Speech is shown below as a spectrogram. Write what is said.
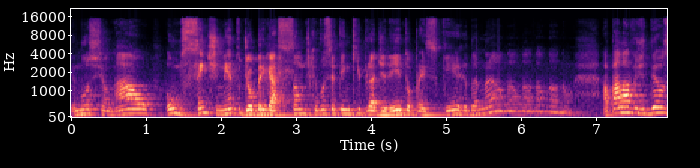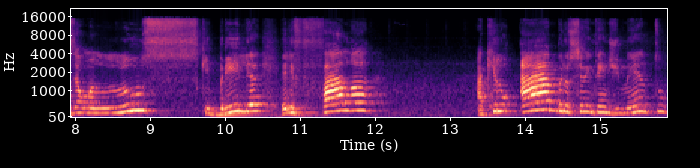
emocional ou um sentimento de obrigação de que você tem que ir para a direita ou para a esquerda. Não, não, não, não, não, não. A palavra de Deus é uma luz que brilha, ele fala, aquilo abre o seu entendimento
